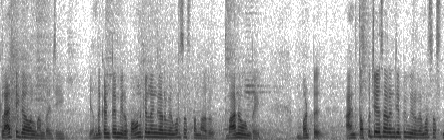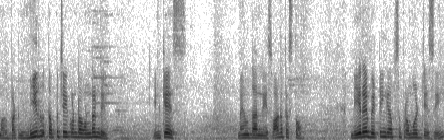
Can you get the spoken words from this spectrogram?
క్లారిటీ కావాలి నందాజీ. ఎందుకంటే మీరు పవన్ కళ్యాణ్ గారు విమర్శిస్తున్నారు. బాగానే ఉంది. బట్ ఆయన తప్పు చేశారని చెప్పి మీరు విమర్శిస్తున్నారు. బట్ మీరు తప్పు చేయకుండా ఉండండి. ఇన్ కేస్ మేము దాన్ని స్వాగతిస్తాం. మీరే బెట్టింగ్ యాప్స్ ప్రమోట్ చేసి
